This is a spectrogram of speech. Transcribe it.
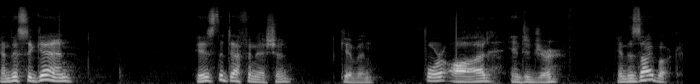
And this again is the definition given for odd integer in the Zybooks.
